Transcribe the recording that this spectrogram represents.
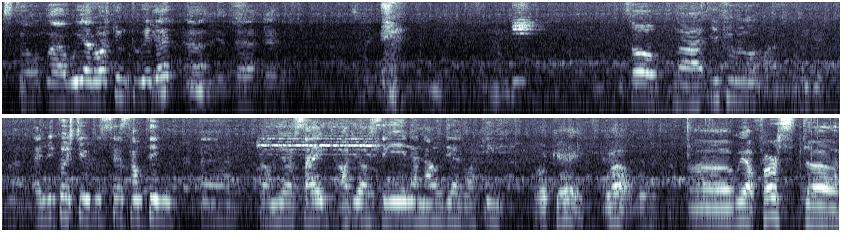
So uh, we are working together. Uh, uh, uh, so if you, I request you to say something uh, from your side, what you have seen and how they are working. Okay, well, uh, yeah, first, uh,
